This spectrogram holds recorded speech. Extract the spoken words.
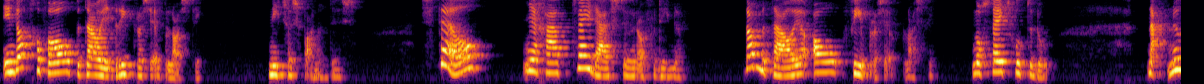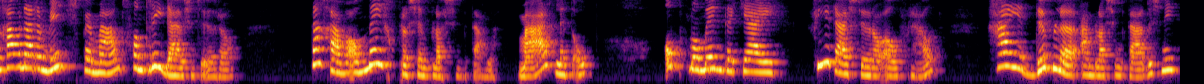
in dat geval betaal je 3% belasting. Niet zo spannend dus. Stel, je gaat 2000 euro verdienen. Dan betaal je al 4% belasting. Nog steeds goed te doen. Nou, nu gaan we naar een winst per maand van 3000 euro. Dan gaan we al 9% belasting betalen. Maar let op, op het moment dat jij 4000 euro overhoudt, ga je dubbele aan belasting betalen. Dus niet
